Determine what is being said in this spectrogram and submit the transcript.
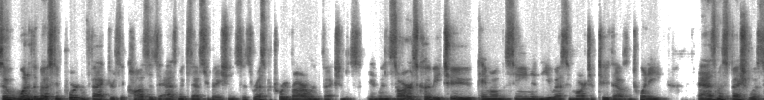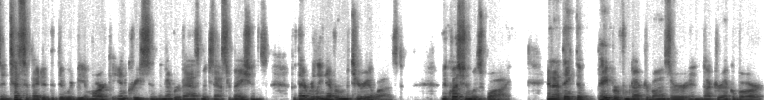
So one of the most important factors that causes asthma exacerbations is respiratory viral infections. And when SARS-CoV-2 came on the scene in the US in March of 2020, asthma specialists anticipated that there would be a marked increase in the number of asthma exacerbations, but that really never materialized. And the question was why? And I think the paper from Dr. Bonzer and Dr. Echobar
